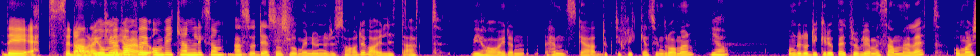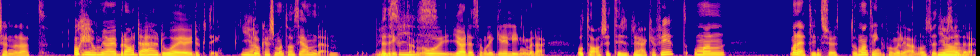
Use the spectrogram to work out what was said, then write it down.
Det är ett scenario. verkligen, men ja, varför, ja. om vi kan liksom... Alltså det som slog mig nu när du sa det var ju lite att vi har ju den hemska duktig flicka-syndromen. ja, Om det då dyker upp ett problem i samhället och man känner att okej, om jag är bra där, då är jag ju duktig. ja, Då kanske man tar sig an den bedriften Precis. och gör det som ligger i linje med det. och tar sig till det här kaféet och man, man äter inte kött och man tänker på miljön och så vidare. Och, så Ja. vidare.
